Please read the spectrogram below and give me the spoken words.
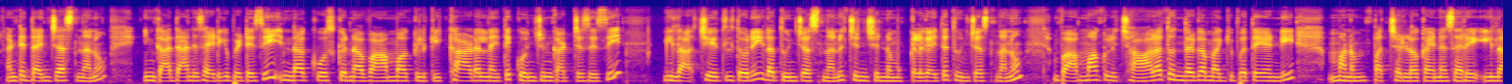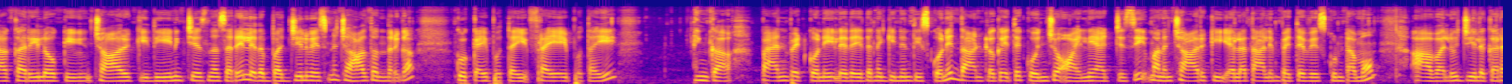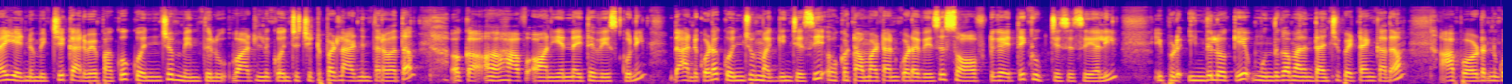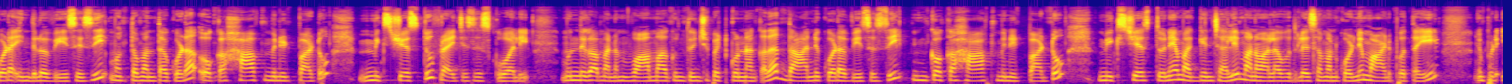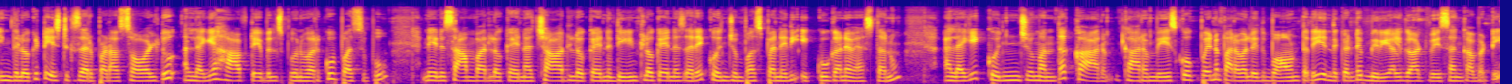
అంటే దంచేస్తున్నాను. ఇంకా దాన్ని సైడ్కి పెట్టేసి ఇందాక కోసుకున్న వామాకులకి కాడలను అయితే కొంచెం కట్ చేసేసి ఇలా చేతులతోనే ఇలా తుంచేస్తున్నాను. చిన్న చిన్న ముక్కలుగా అయితే తుంచేస్తున్నాను. వామాకులు చాలా తొందరగా మగ్గిపోతాయండి. మనం పచ్చళ్ళలోకైనా సరే ఇలా కర్రీలోకి చారుకి దేనికి చేసినా సరే లేదా బజ్జీలు వేసినా చాలా తొందరగా కుక్ అయిపోతాయి ఫ్రై అయిపోతాయి. ఇంకా ప్యాన్ పెట్టుకొని లేదా ఏదైనా గిన్నెని తీసుకొని దాంట్లోకి అయితే కొంచెం ఆయిల్ని యాడ్ చేసి మనం చారుకి ఎలా తాలింపు అయితే వేసుకుంటామో ఆవాలు జీలకర్ర ఎండుమిర్చి కరివేపాకు కొంచెం మెంతులు వాటిని కొంచెం చిట్టుపట్లాడిన తర్వాత ఒక హాఫ్ ఆనియన్ అయితే వేసుకొని దాన్ని కూడా కొంచెం మగ్గించేసి ఒక టమాటాను కూడా వేసి సాఫ్ట్గా అయితే కుక్ చేసేసేయాలి. ఇప్పుడు ఇందులోకి ముందుగా మనం దంచి పెట్టాం కదా ఆ పౌడర్ని కూడా ఇందులో వేసేసి మొత్తం అంతా కూడా ఒక హాఫ్ మినిట్ పాటు మిక్స్ చేస్తూ ఫ్రై చేసేసుకోవాలి. ముందుగా మనం వామాకుని తుంచి పెట్టుకున్నాం కదా దాన్ని కూడా వేసేసి ఇంకొక హాఫ్ మినిట్ పాటు మిక్స్ చేస్తూనే మగ్గించాలి. మనం అలా వదిలేసామనుకోండి మాడిపోతాయి. ఇప్పుడు ఇందులోకి టేస్ట్కి సరిపడా సాల్ట్ అలాగే హాఫ్ టేబుల్ స్పూన్ వరకు పసుపు. నేను సాంబార్లోకైనా చారులోకైనా దీంట్లోకైనా సరే కొంచెం పసుపు అనేది ఎక్కువగానే వేస్తాను. అలాగే కొంచెం అంతా కారం. కారం వేసుకోకపోయినా పర్వాలేదు బాగుంటుంది. ఎందుకంటే మిరియాల ఘాట్ వేసాం కాబట్టి.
